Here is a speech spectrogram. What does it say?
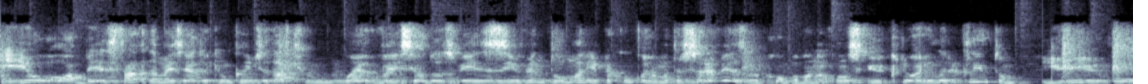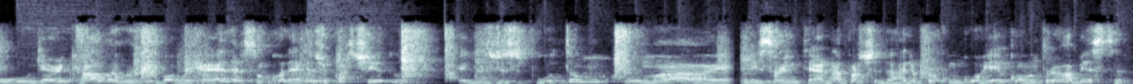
E o, o besta nada mais é do que um candidato que venceu duas vezes e inventou uma lei para concorrer uma terceira vez. O Obama não conseguiu e criou a Hillary Clinton. E o Gary Callahan e o Bob Heller são colegas de partido eles disputam uma eleição interna partidária para concorrer contra a besta.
